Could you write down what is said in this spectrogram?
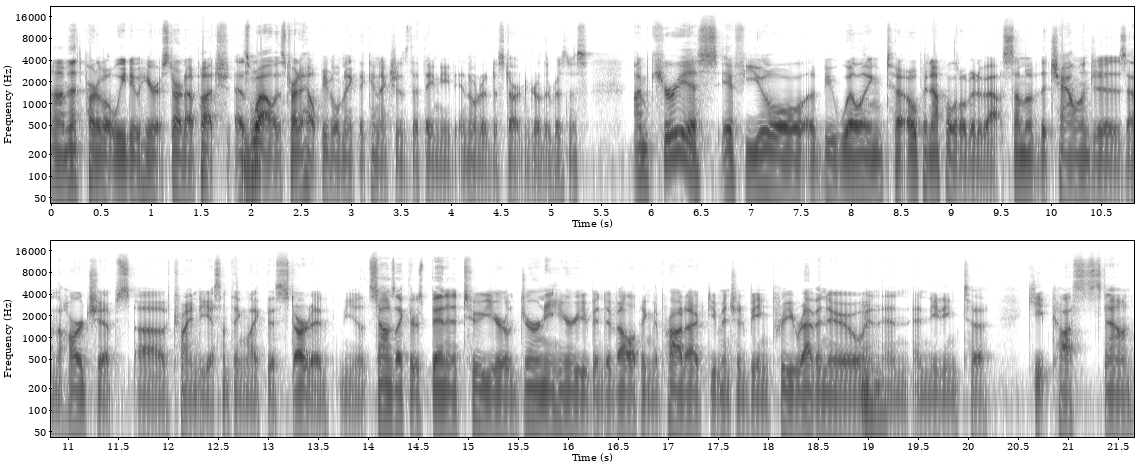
Um, that's part of what we do here at Startup Hutch as mm-hmm. well, is try to help people make the connections that they need in order to start and grow their business. I'm curious if you'll be willing to open up a little bit about some of the challenges and the hardships of trying to get something like this started. You know, it sounds like there's been a two-year journey here. You've been developing the product. You mentioned being pre-revenue mm-hmm. and, and and needing to keep costs down.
